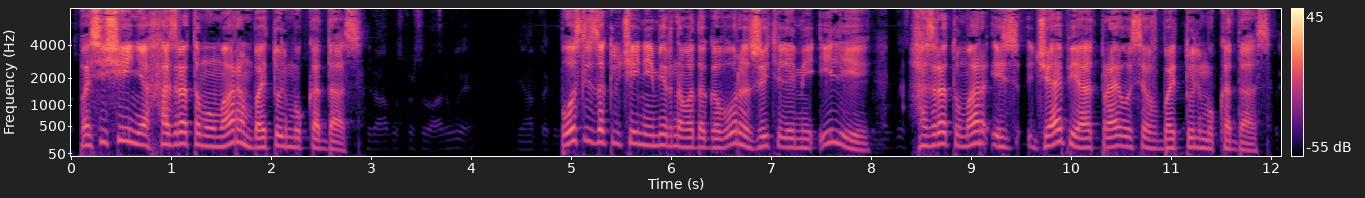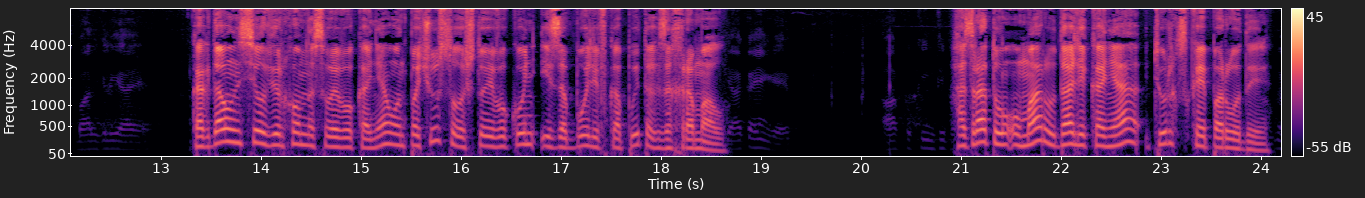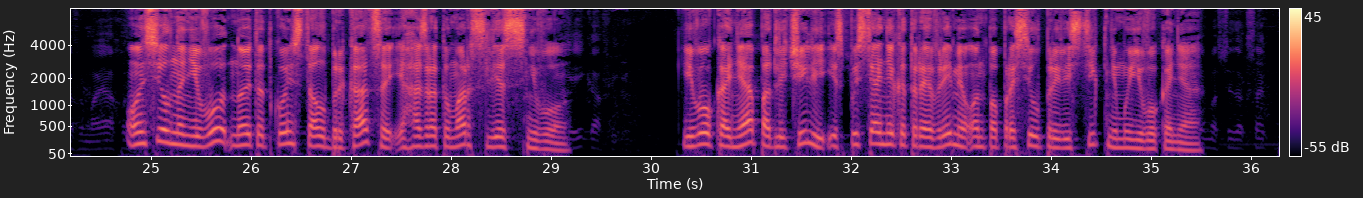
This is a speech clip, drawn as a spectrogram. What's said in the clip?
Посещение Хазратом Умаром Байтуль Мукаддас. После заключения мирного договора с жителями Илии, Хазрат Умар из Джапи отправился в Байтуль Мукаддас. Когда он сел верхом на своего коня, он почувствовал, что его конь из-за боли в копытах захромал. Хазрату Умару дали коня тюркской породы. Он сел на него, но этот конь стал брыкаться, и Хазрат Умар слез с него. Его коня подлечили, и спустя некоторое время он попросил привести к нему его коня.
